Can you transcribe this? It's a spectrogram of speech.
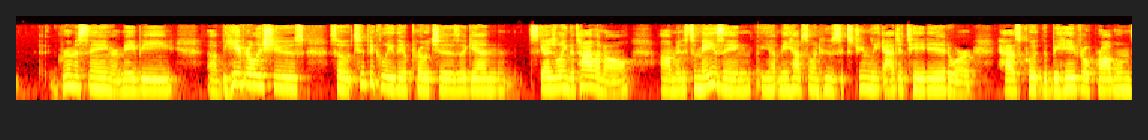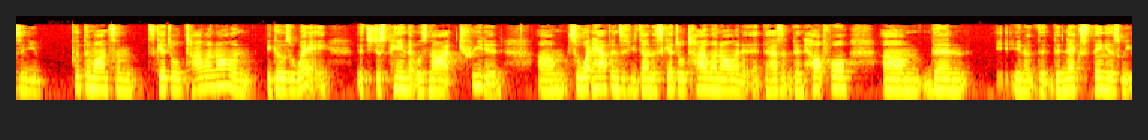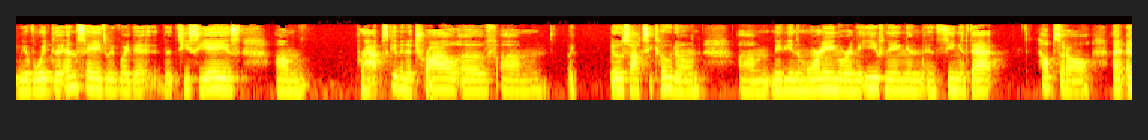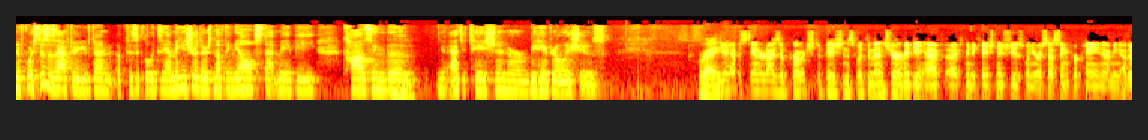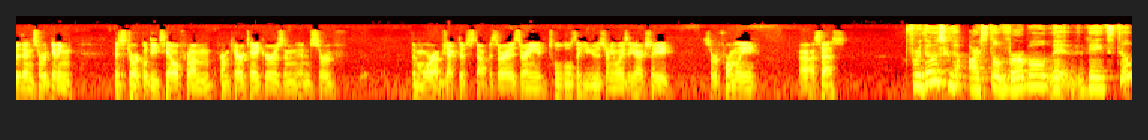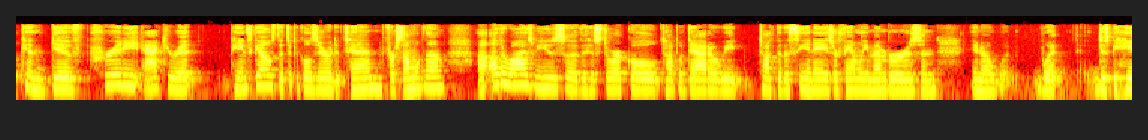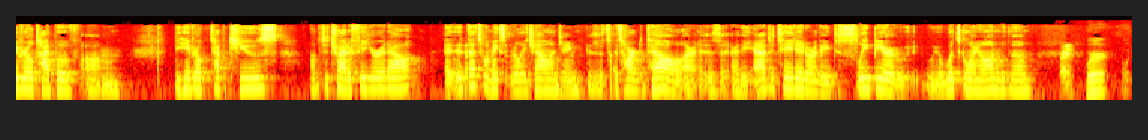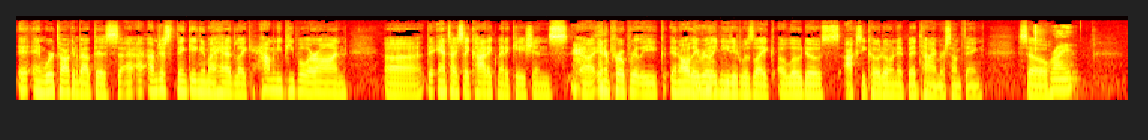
grimacing or maybe uh, behavioral issues. So typically the approach is again scheduling the Tylenol. Um, and it's amazing. You may have someone who's extremely agitated or has quote the behavioral problems, and you put them on some scheduled Tylenol and it goes away. It's just pain that was not treated. Um, so what happens if you've done the scheduled Tylenol and it, it hasn't been helpful? Um, then you know the, the next thing is we, we avoid the NSAIDs, we avoid the, the TCAs, um, perhaps giving a trial of um, a dose oxycodone, um, maybe in the morning or in the evening, and, and seeing if that helps at all. And, and, of course, this is after you've done a physical exam, making sure there's nothing else that may be causing the mm you know, agitation or behavioral issues. Right. Do you have a standardized approach to patients with dementia, or maybe have uh, communication issues when you're assessing for pain? I mean, other than sort of getting historical detail from from caretakers and, and sort of the more objective stuff. Is there is there any tools that you use, or any ways that you actually sort of formally uh, assess? For those who are still verbal, they, they still can give pretty accurate pain scales, the typical zero to 10 for some of them. Uh, otherwise, we use uh, the historical type of data. We talk to the CNAs or family members and, you know, what, what just behavioral type of, um, behavioral type of cues um, to try to figure it out. It, that's what makes it really challenging because it's it's hard to tell. Are is it, are they agitated? Or are they just sleepy? Or you know, what's going on with them? Right. We're and we're talking about this. I, I'm just thinking in my head like how many people are on uh, the antipsychotic medications uh, inappropriately, and all they really mm-hmm. needed was like a low dose oxycodone at bedtime or something. So right.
